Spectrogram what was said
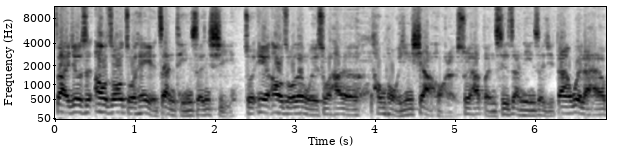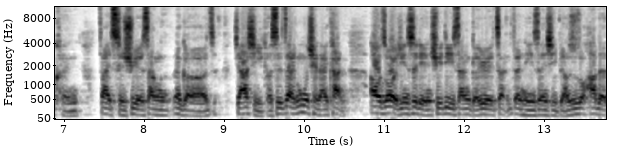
再就是澳洲昨天也暂停升息，昨因为澳洲认为说它的通膨已经下滑了，所以它本次暂停升息，但未来还有可能再持续的上那个加息。可是，在目前来看，澳洲已经是连续第三个月暂暂停升息，表示说它的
